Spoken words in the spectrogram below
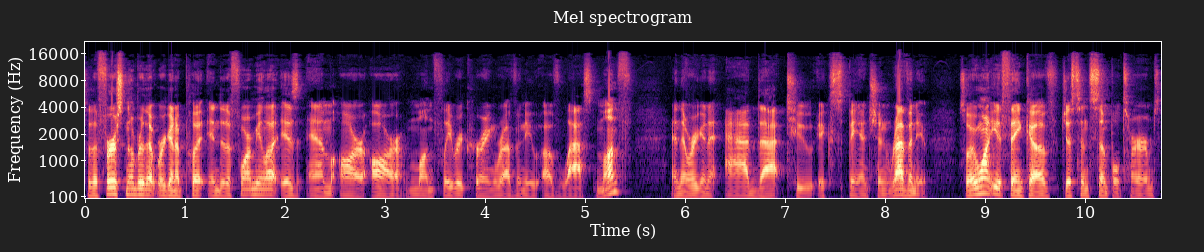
So, the first number that we're going to put into the formula is MRR, monthly recurring revenue of last month. And then we're going to add that to expansion revenue. So, I want you to think of, just in simple terms,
